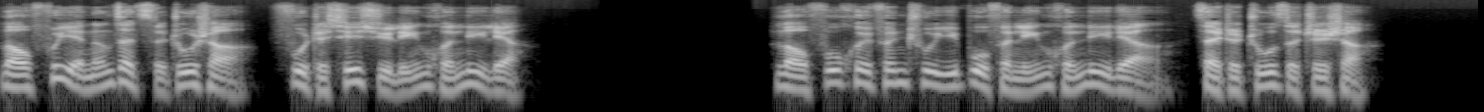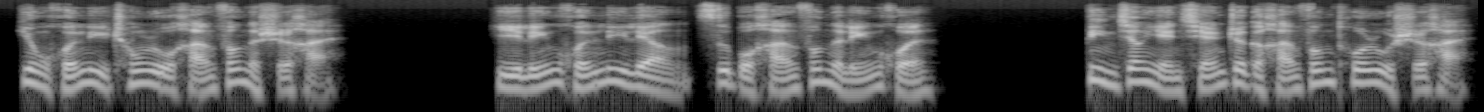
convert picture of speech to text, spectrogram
老夫也能在此珠上附着些许灵魂力量。老夫会分出一部分灵魂力量在这珠子之上，用魂力冲入寒风的识海，以灵魂力量滋补寒风的灵魂，并将眼前这个寒风拖入识海，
